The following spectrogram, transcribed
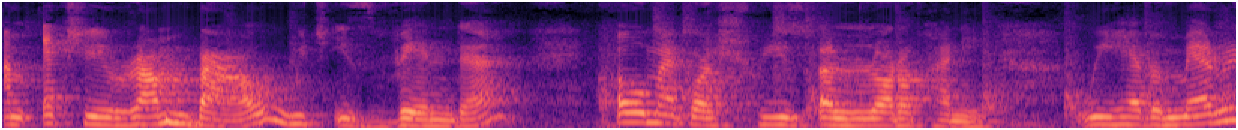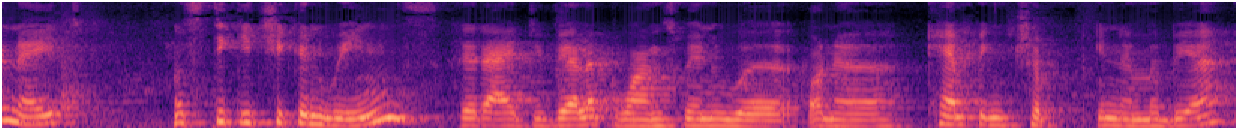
I'm actually Rambao, which is Venda. Oh my gosh, we use a lot of honey. We have a marinade sticky chicken wings that I developed once when we were on a camping trip in Namibia,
